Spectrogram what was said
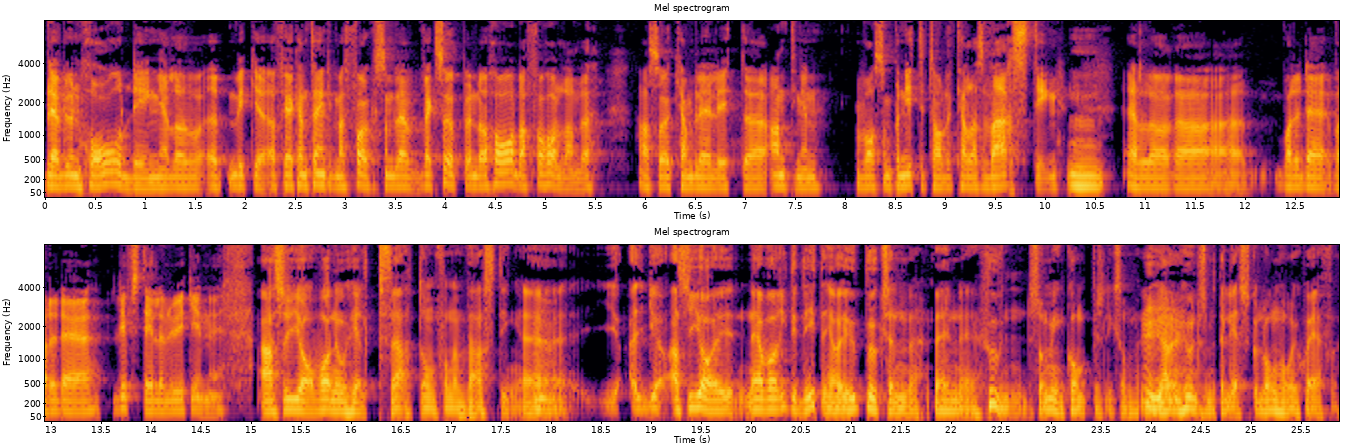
Blev du en hårding eller eh, vilket, För jag kan tänka mig att folk som blev, växer upp under hårda förhållanden alltså kan bli lite antingen vad som på 90-talet kallas värsting. Eller eh, var, det det, var det det livsstilen du gick in i? Alltså jag var nog helt tvärtom från en värsting. Eh, jag, jag, alltså jag, när jag var riktigt liten, jag är uppvuxen med, med en eh, hund som min kompis. Liksom. Vi hade en hund som hette och långhårig schäfer.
